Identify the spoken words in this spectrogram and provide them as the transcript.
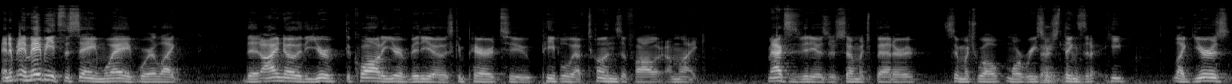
and, and maybe it's the same way where like that I know that your the quality of your videos compared to people who have tons of followers. I'm like Max's videos are so much better, so much well more research things that he like yours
